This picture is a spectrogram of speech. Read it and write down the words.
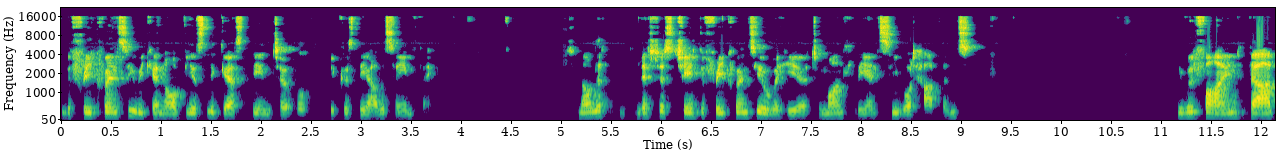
the frequency, we can obviously guess the interval because they are the same thing. Now let, let's just change the frequency over here to monthly and see what happens. You will find that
